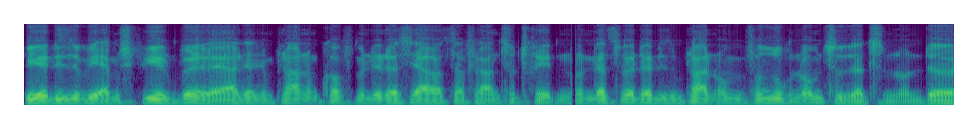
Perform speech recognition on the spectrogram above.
wie er diese WM spielen will. Er hatte den Plan im Kopf, Mitte des Jahres dafür anzutreten und jetzt wird er diesen Plan um, versuchen umzusetzen. Und äh,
